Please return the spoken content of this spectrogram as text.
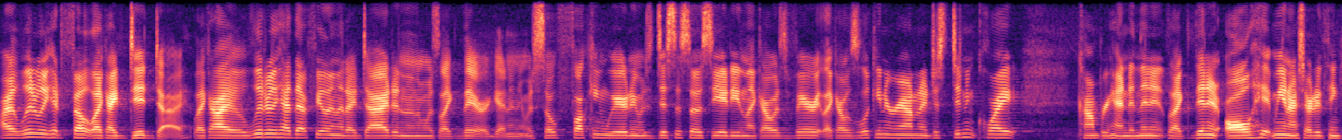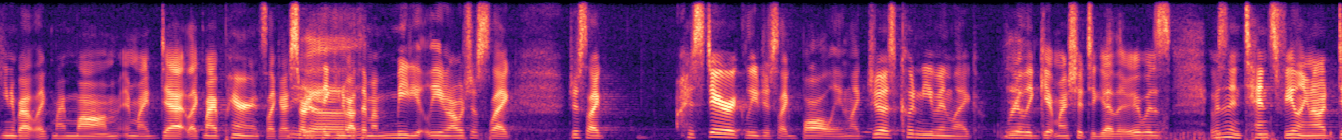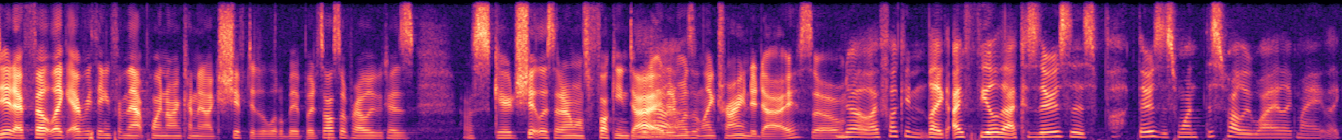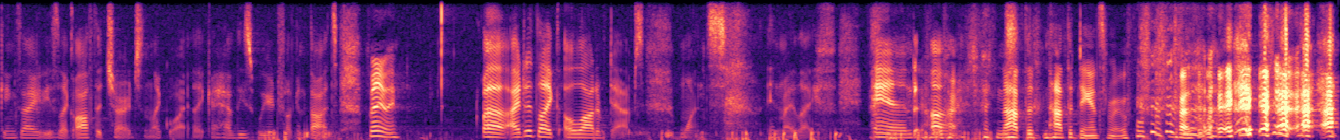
I literally had felt like I did die. Like I literally had that feeling that I died and then was like there again. And it was so fucking weird and it was disassociating. Like I was very, like I was looking around and I just didn't quite comprehend. And then it like then it all hit me and I started thinking about like my mom and my dad like my parents. Like I started thinking about them immediately and I was just like just like hysterically just like bawling. Like just couldn't even like really get my shit together. It was it was an intense feeling and i did. I felt like everything from that point on kind of like shifted a little bit but it's also probably because I was scared shitless that I almost fucking died Yeah. and wasn't like trying to die. So No, I fucking like I feel that because there's this fuck. There's this one. This is probably why like my like anxiety is like off the charts and like why like I have these weird fucking thoughts. But anyway, uh, I did like a lot of dabs once in my life, and um, not the not the dance move, by the way.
